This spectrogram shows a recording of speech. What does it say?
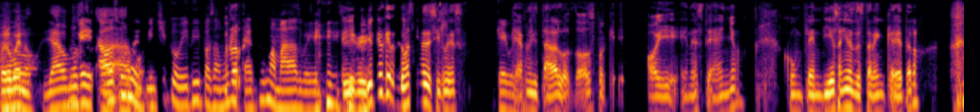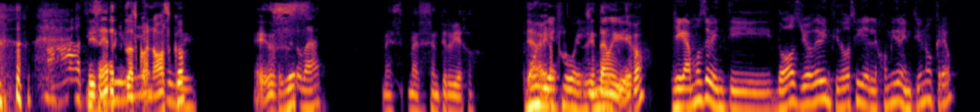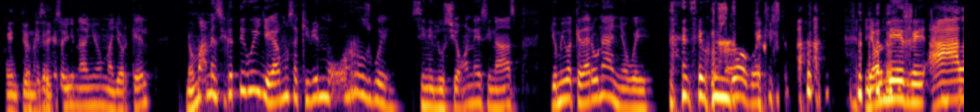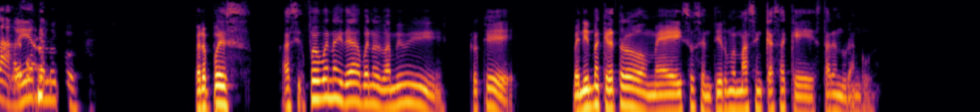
Pero bueno, ya vamos Güey, estábamos a, con el pinche COVID y pasamos acá estas mamadas, güey. Sí, güey, yo creo que nomás quiero decirles. Quería felicitar a los dos porque hoy, en este año, cumplen 10 años de estar en Querétaro. Ah, Dicen que los conozco. Es, Es verdad. me, me hace sentir viejo. Ya Muy viejo, güey. ¿Se sienta Muy- muy viejo? Llegamos de 22, yo de 22 y el homie de 21, creo. 21, Porque sí. creo que soy un año mayor que él. No mames, fíjate, güey, llegamos aquí bien morros, güey. Sin ilusiones y nada. Yo me iba a quedar un año, güey. Según yo, güey. Y Llevan 10, güey. Ah, la verga, loco. Pero pues, así, fue buena idea. Bueno, a mí creo que venirme a Querétaro me hizo sentirme más en casa que estar en Durango.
